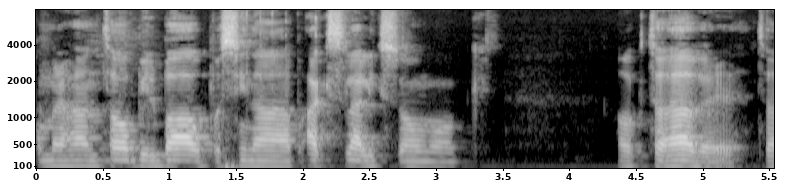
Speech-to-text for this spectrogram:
kommer han ta Bilbao på sina axlar liksom och, och ta över, ta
